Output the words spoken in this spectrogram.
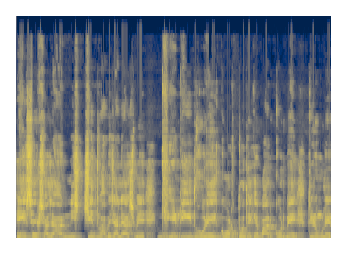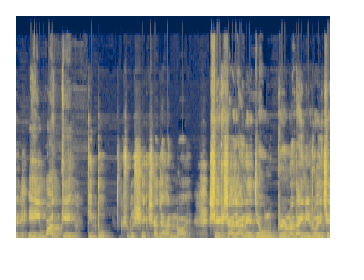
এই শেখ শাহজাহান নিশ্চিতভাবে জালে আসবে, ঘেঁটি ধরে গর্ত থেকে বার করবে তৃণমূলের এই বাঘকে। কিন্তু শুধু শেখ শাহজাহান নয়, শেখ শাহজাহানের যে অনুপ্রেরণাদায়িনী রয়েছে,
